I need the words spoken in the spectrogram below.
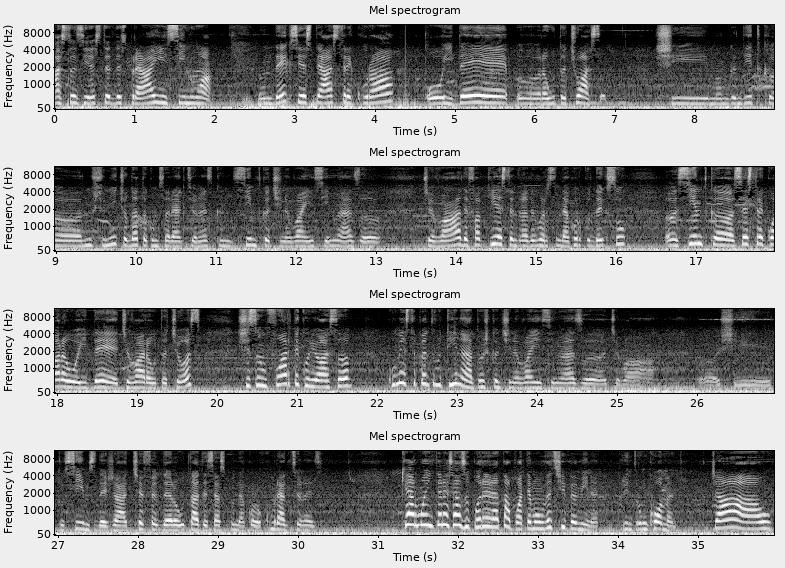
astăzi este despre a insinua. În Dex este a strecura o idee uh, răutăcioasă. Și m-am gândit că nu știu niciodată cum să reacționez când simt că cineva insinuează ceva. De fapt, este într-adevăr, sunt de acord cu Dexul, uh, simt că se strecoară o idee, ceva răutăcios și sunt foarte curioasă cum este pentru tine atunci când cineva insinuează ceva uh, și tu simți deja ce fel de răutate se ascunde acolo, cum reacționezi? Chiar mă interesează părerea ta, poate mă înveți și pe mine printr-un coment. Ciao!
